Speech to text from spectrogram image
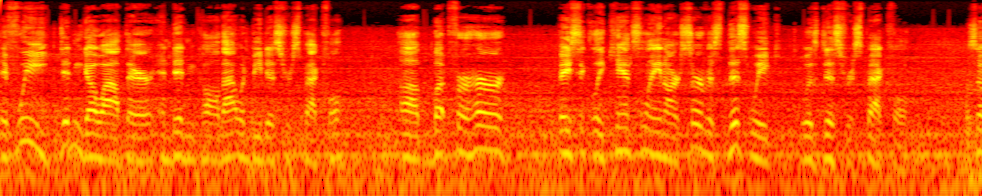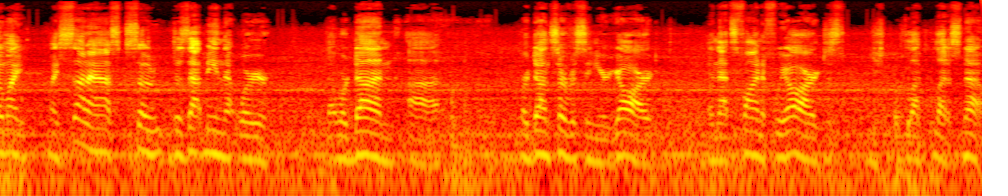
if we didn't go out there and didn't call, that would be disrespectful. Uh, but for her basically canceling our service this week was disrespectful. So my my son asked, so does that mean that we're that we're done uh, we're done servicing your yard? And that's fine if we are. Just, just let let us know.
